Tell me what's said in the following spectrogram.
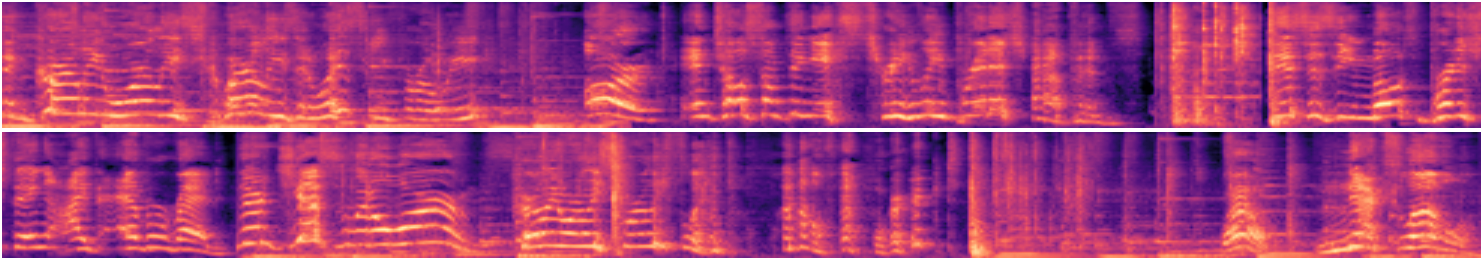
the curly whirly squirrelies and whiskey for a week, or until something extremely British happens. This is the most British thing I've ever read. They're just little worms. Curly whirly squirrely flip. Wow, that worked. Wow, next level.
